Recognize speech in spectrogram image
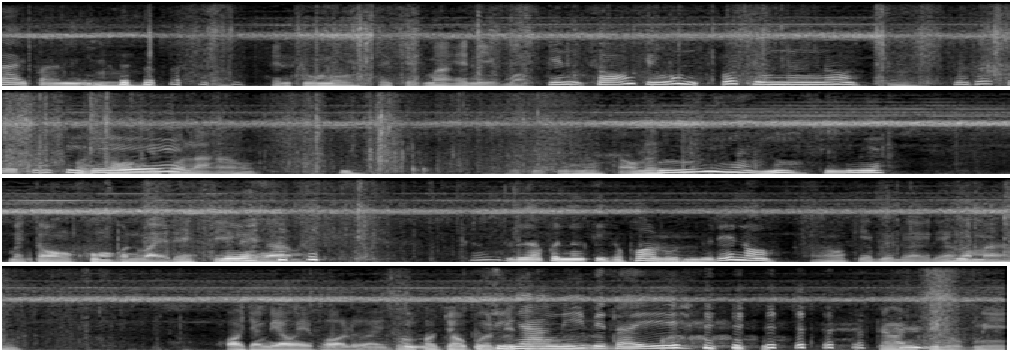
ไล่ปานนี้อืม เห็นจุ่มหนึ่งให้เก็บมาเห็นอีกบ่เห็นสองจุ่มโอ้จุ่มหนึ่งเนาะเดี๋ยวถ้าเกิดเป็นสีเอาเด้สองอยู่ตัวละเอาอีกจุ่มหนึ่งเอาเลยเฮ้ยงามเนาะสีเนี้ยไม่ต้องคุมเพิ่นไหวเด้สีเลยงามเหลือเป็นหนึ่งสีกับพ่อหลุนอยู่ได้เนาะ เอาเก็บเรื่อยๆเดี๋ยวละมัน ขอจังเดียวให้พอเลยเขาเจ้าเปิดสีไปย่างนี้ไปใส่กำลังกินลูกนี้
